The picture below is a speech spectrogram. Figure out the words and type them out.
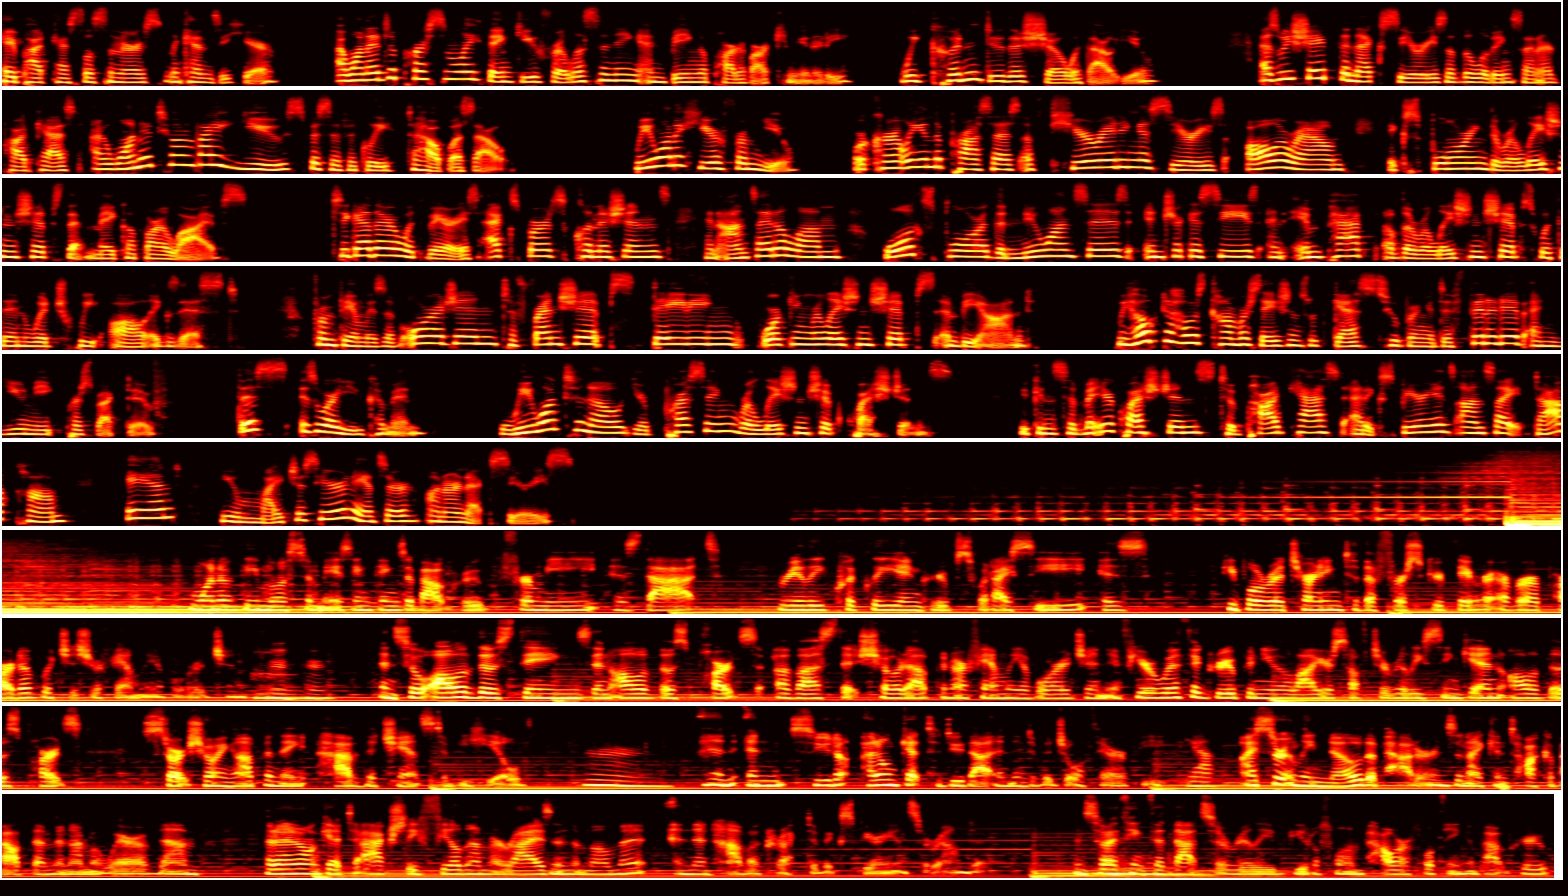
Hey, podcast listeners, Mickenzie here. I wanted to personally thank you for listening and being a part of our community. We couldn't do this show without you. As we shape the next series of the Living Centered podcast, I wanted to invite you specifically to help us out. We want to hear from you. We're currently in the process of curating a series all around exploring the relationships that make up our lives. Together with various experts, clinicians, and on-site alum, we'll explore the nuances, intricacies, and impact of the relationships within which we all exist. From families of origin to friendships, dating, working relationships, and beyond. We hope to host conversations with guests who bring a definitive and unique perspective. This is where you come in. We want to know your pressing relationship questions. You can submit your questions to podcast at experienceonsite.com and you might just hear an answer on our next series. One of the most amazing things about group for me is that really quickly in groups, what I see is people returning to the first group they were ever a part of, which is your family of origin. Mm-hmm. And so, all of those things and all of those parts of us that showed up in our family of origin, if you're with a group and you allow yourself to really sink in, all of those parts start showing up and they have the chance to be healed. Mm. And and so you don't I don't get to do that in individual therapy. Yeah. I certainly know the patterns and I can talk about them and I'm aware of them, but I don't get to actually feel them arise in the moment and then have a corrective experience around it. And so I think that that's a really beautiful and powerful thing about group.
